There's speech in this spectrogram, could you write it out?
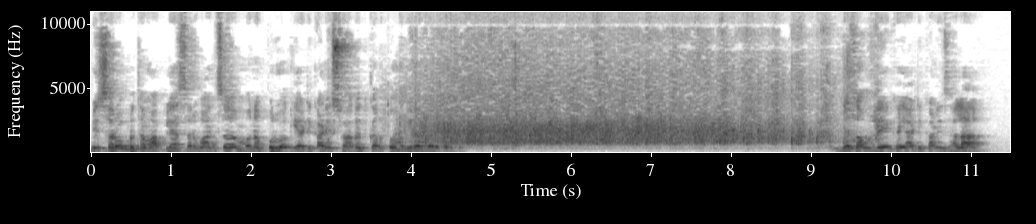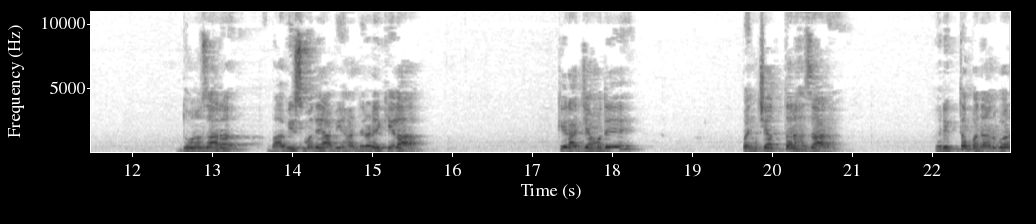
मी सर्वप्रथम आपल्या सर्वांचं मनपूर्वक या ठिकाणी स्वागत करतो अभिनंदन करतो. ज्याचा उल्लेख या ठिकाणी झाला दोन हजार बावीसमध्ये आम्ही हा निर्णय केला की राज्यामध्ये पंच्याहत्तर हजार रिक्त पदांवर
